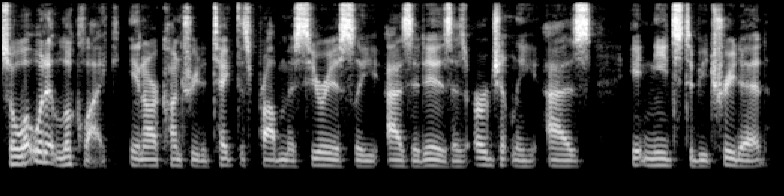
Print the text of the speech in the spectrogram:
So, what would it look like in our country to take this problem as seriously as it is, as urgently as it needs to be treated?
